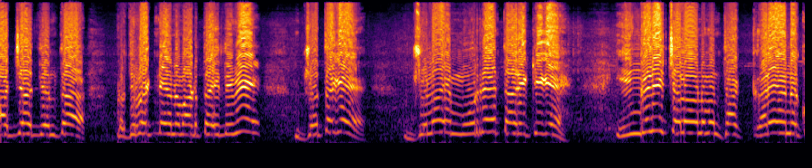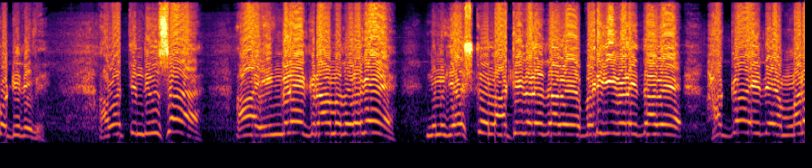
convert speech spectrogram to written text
ರಾಜ್ಯಾದ್ಯಂತ ಪ್ರತಿಭಟನೆಯನ್ನು ಮಾಡ್ತಾ ಇದ್ದೀವಿ. ಜೊತೆಗೆ ಜುಲೈ ಮೂರನೇ ತಾರೀಕಿಗೆ ಇಂಗ್ಳಿ ಚಲೋ ಅನ್ನುವಂಥ ಕರೆಯನ್ನು ಕೊಟ್ಟಿದ್ದೀವಿ. ಅವತ್ತಿನ ದಿವಸ ಆ ಇಂಗ್ಳಿ ಗ್ರಾಮದೊಳಗೆ ನಿಮಗೆ ಎಷ್ಟು ಲಾಠಿಗಳಿದ್ದಾವೆ, ಬಡಿಗೆಗಳಿದ್ದಾವೆ, ಹಗ್ಗ ಇದೆ, ಮರ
